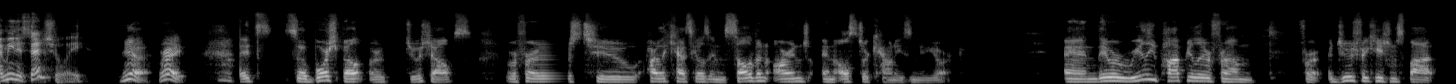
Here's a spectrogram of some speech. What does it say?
I mean, essentially. Yeah, right. It's so Borscht Belt or Jewish Alps refers to part of the Catskills in Sullivan, Orange, and Ulster counties in New York. And they were really popular from for a Jewish vacation spot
